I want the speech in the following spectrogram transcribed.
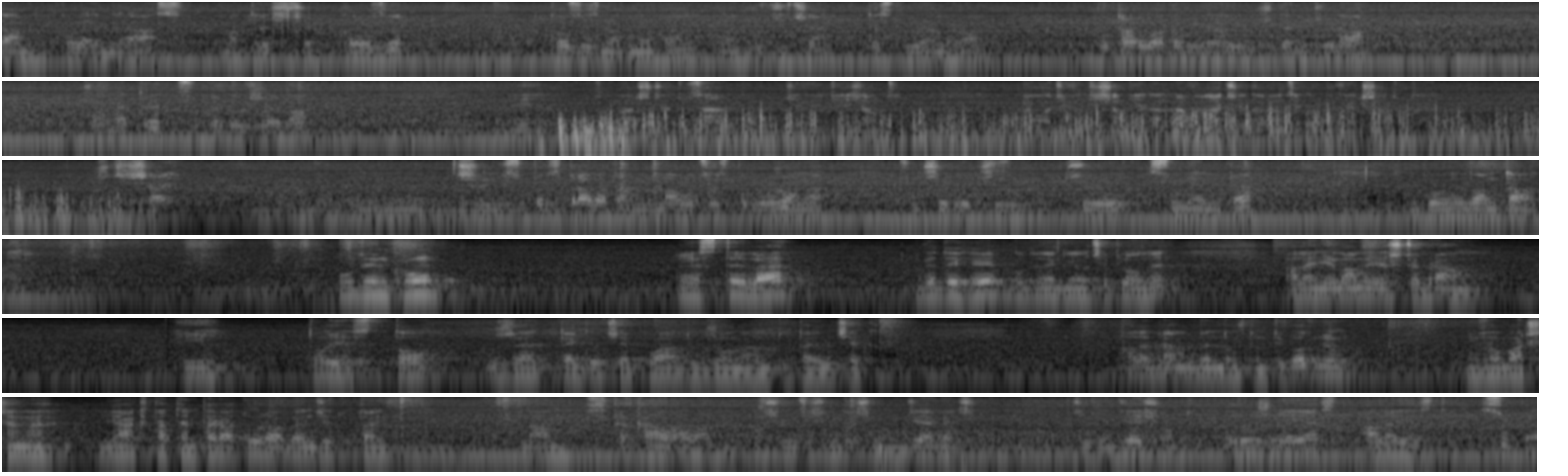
tam kolejny raz na teście kozy. Kozy z nadmuchem, jak widzicie, testujemy ją. Dotarła do mnie już dędzina. 2 metry suchego drzewa. I zobaczcie, tu sam 90, było 91 na wylocie gorącego powietrza tutaj już dzisiaj. Mm, Czyli super sprawa, tam mało co jest podłożone, są szybry przy, przysunięte. I powiem Wam tak, w budynku jest tyle wydychy, budynek nieocieplony, ale nie mamy jeszcze bram. I to jest to, że tego ciepła dużo nam tutaj ucieka. Ale bramy będą w tym tygodniu. I zobaczymy jak ta temperatura będzie tutaj nam skakała ładnie. 88,9, 90. Różnie jest, ale jest super.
